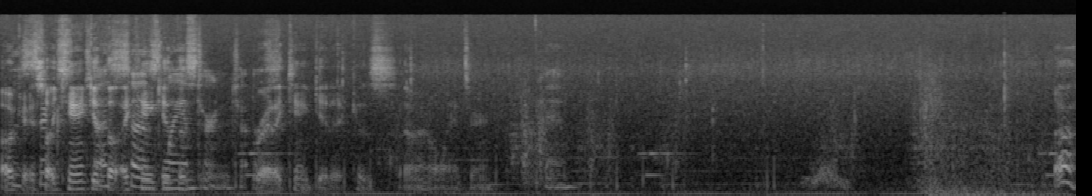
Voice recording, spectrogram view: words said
Okay, so I can't get the I can't get this lantern chest. right. I can't get it because I don't have a lantern. Okay. Ah,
